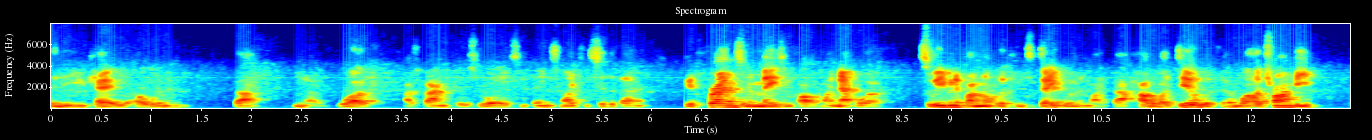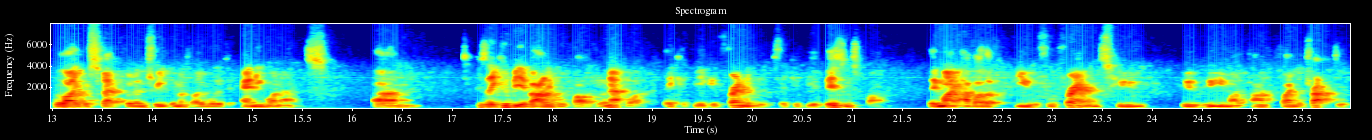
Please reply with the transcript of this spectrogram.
in the UK are women that, you know, work as bankers, lawyers, and things, and I consider them good friends, an amazing part of my network. So even if I'm not looking to date women like that, how do I deal with them? Well, I try and be polite, respectful, and treat them as I would anyone else. Um, because they could be a valuable part of your network. They could be a good friend of yours. They could be a business partner. They might have other beautiful friends who, who, who you might find, attractive.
